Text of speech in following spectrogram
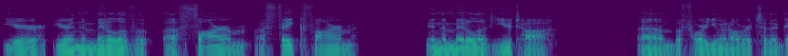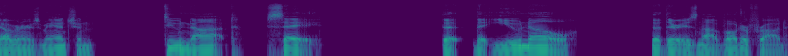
you're you're in the middle of a, a farm a fake farm in the middle of utah um before you went over to the governor's mansion do not say that that you know that there is not voter fraud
